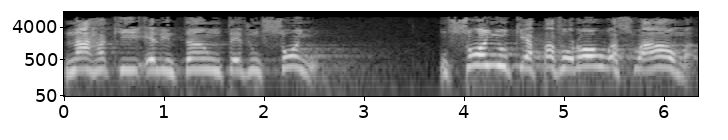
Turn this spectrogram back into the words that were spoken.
narra que ele então teve um sonho um sonho que apavorou a sua alma.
